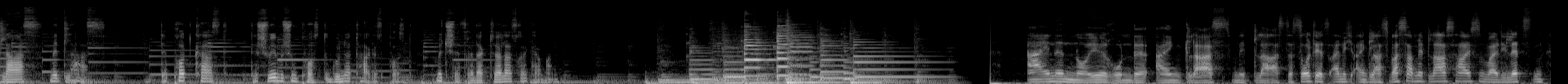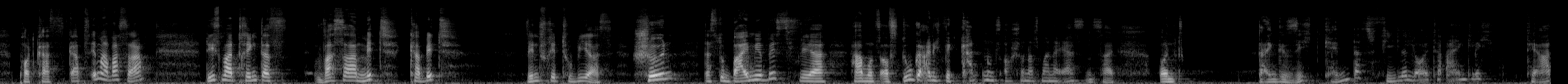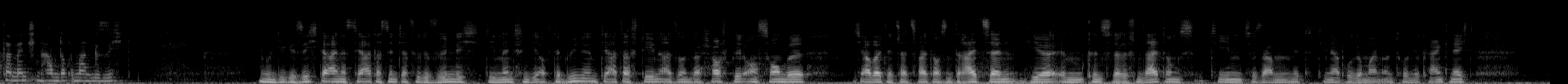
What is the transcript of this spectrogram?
Glas mit Lars. Der Podcast der Schwäbischen Post und Gunner Tagespost mit Chefredakteur Lars Reckermann. Eine neue Runde, ein Glas mit Lars. Das sollte jetzt eigentlich ein Glas Wasser mit Lars heißen, weil die letzten Podcasts gab es immer Wasser. Diesmal trinkt das Wasser mit Kabit Winfried Tobias. Schön, dass du bei mir bist. Wir haben uns aufs Du geeinigt. Wir kannten uns auch schon aus meiner ersten Zeit. Und dein Gesicht, kennen das viele Leute eigentlich? Theatermenschen haben doch immer ein Gesicht. Nun, die Gesichter eines Theaters sind ja für gewöhnlich die Menschen, die auf der Bühne im Theater stehen, also unser Schauspielensemble. Ich arbeite jetzt seit 2013 hier im künstlerischen Leitungsteam zusammen mit Tina Brüggemann und Tonio Kleinknecht.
